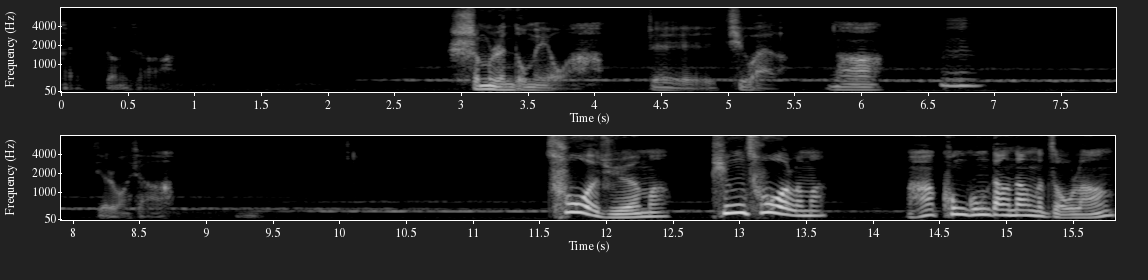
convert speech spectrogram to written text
哎，等一下啊，什么人都没有啊，这奇怪了啊！嗯，接着往下啊，错觉吗？听错了吗？啊，空空荡荡的走廊，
